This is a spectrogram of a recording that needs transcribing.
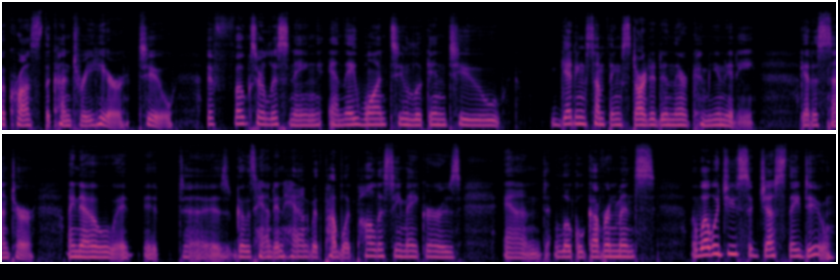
across the country here too. If folks are listening and they want to look into getting something started in their community, get a center. I know it, it uh, goes hand in hand with public policymakers and local governments. What would you suggest they do?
